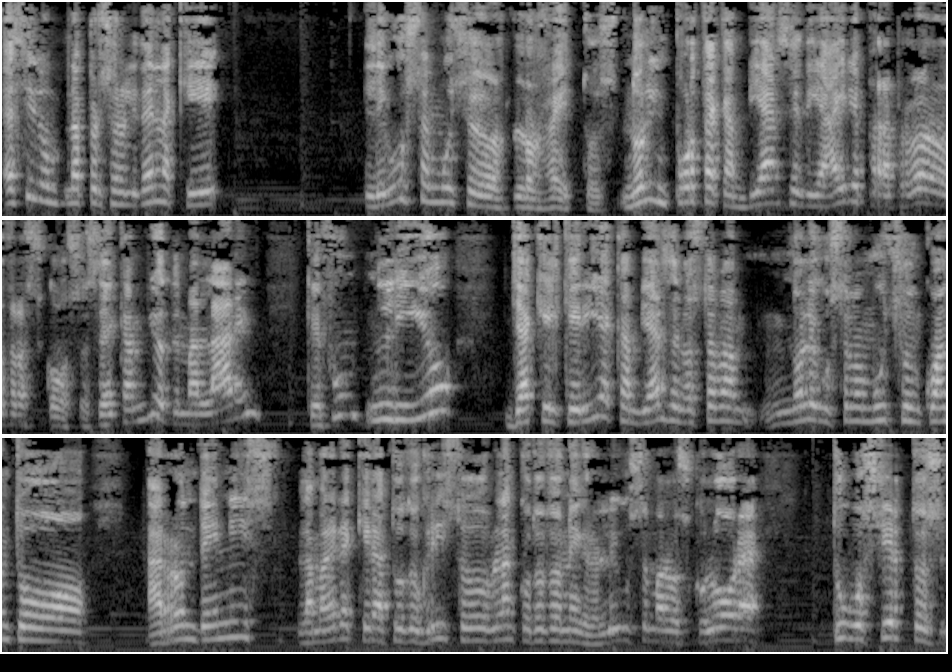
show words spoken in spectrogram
ha sido una personalidad en la que le gustan mucho los retos, no le importa cambiarse de aire para probar otras cosas. Se cambió de McLaren, que fue un lío, ya que él quería cambiarse, no, estaba, no le gustaba mucho en cuanto a Ron Dennis, la manera que era todo gris, todo blanco, todo negro. Le gustaban los colores, tuvo ciertos,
